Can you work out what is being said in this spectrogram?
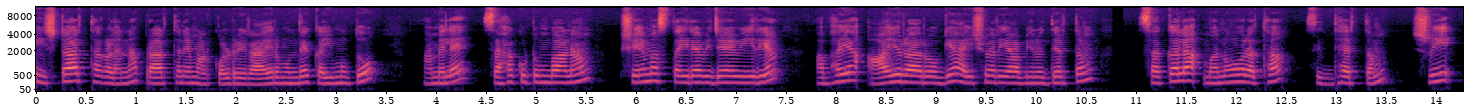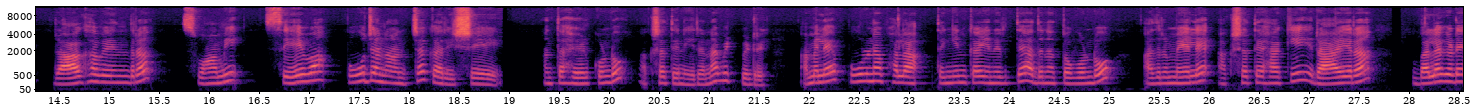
ಇಷ್ಟಾರ್ಥಗಳನ್ನು ಪ್ರಾರ್ಥನೆ ಮಾಡ್ಕೊಳ್ರಿ. ರಾಯರ ಮುಂದೆ ಕೈ ಮುಗ್ದು ಆಮೇಲೆ ಸಹ ಕ್ಷೇಮ ಸ್ಥೈರ್ಯ ವಿಜಯ ವೀರ್ಯ ಅಭಯ ಆಯುರಾರೋಗ್ಯ ಐಶ್ವರ್ಯಾಭಿವೃದ್ಧ್ಯರ್ಥಂ ಸಕಲ ಮನೋರಥ ಸಿದ್ಧ್ಯರ್ಥಂ ಶ್ರೀ ರಾಘವೇಂದ್ರ ಸ್ವಾಮಿ ಸೇವಾ ಪೂಜನಾಂಚ ಕರಿಷೆ ಅಂತ ಹೇಳಿಕೊಂಡು ಅಕ್ಷತೆ ನೀರನ್ನು ಬಿಟ್ಬಿಡ್ರಿ. ಆಮೇಲೆ ಪೂರ್ಣ ಫಲ ತೆಂಗಿನಕಾಯಿ ಏನಿರುತ್ತೆ ಅದನ್ನು ತಗೊಂಡು ಅದರ ಮೇಲೆ ಅಕ್ಷತೆ ಹಾಕಿ ರಾಯರ ಬಲಗಡೆ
